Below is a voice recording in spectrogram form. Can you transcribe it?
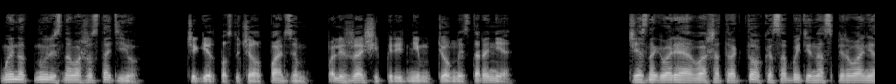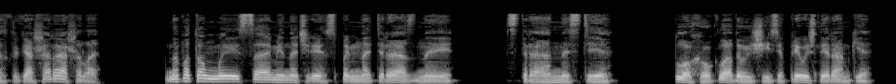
мы наткнулись на вашу статью. Чигет постучал пальцем по лежащей перед ним темной стороне. Честно говоря, ваша трактовка событий нас сперва несколько ошарашила, но потом мы сами начали вспоминать разные странности, плохо укладывающиеся в привычные рамки.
